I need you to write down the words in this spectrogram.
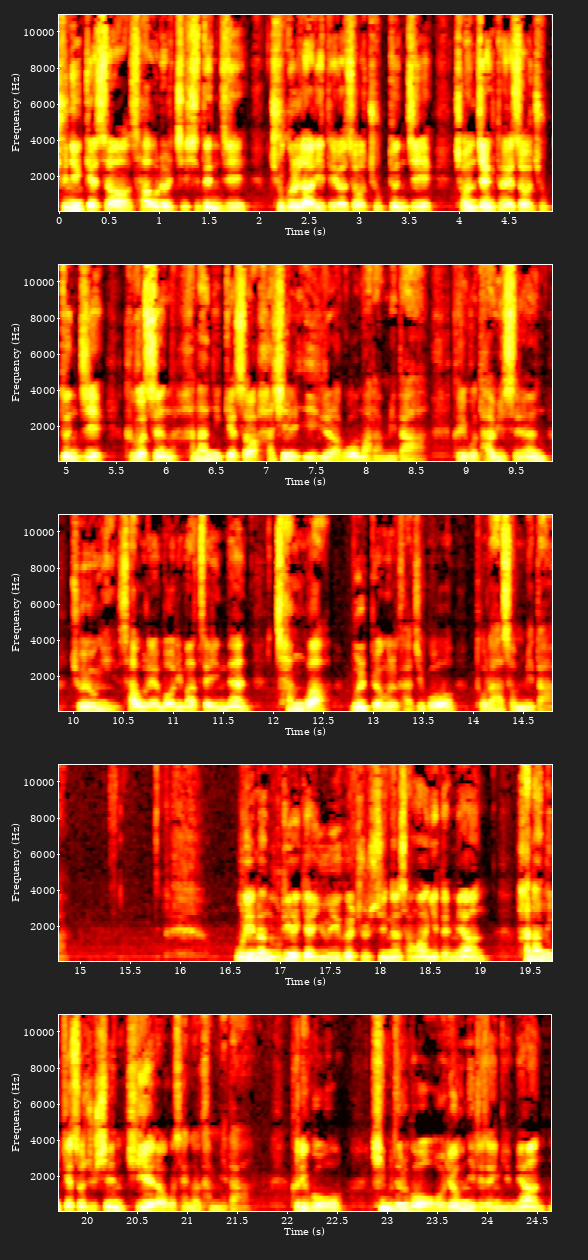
주님께서 사울을 치시든지 죽을 날이 되어서 죽든지 전쟁터에서 죽든지 그것은 하나님께서 하실 일이라고 말합니다. 그리고 다윗은 조용히 사울의 머리맡에 있는 창과 물병을 가지고 돌아섭니다. 우리는 우리에게 유익을 줄 수 있는 상황이 되면 하나님께서 주신 기회라고 생각합니다. 그리고 힘들고 어려운 일이 생기면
